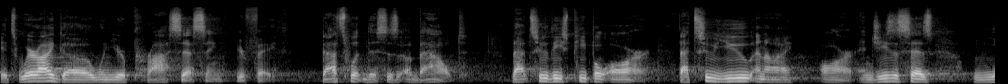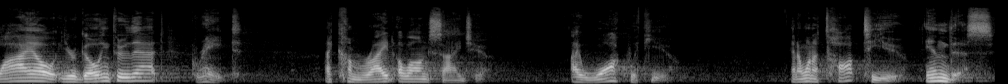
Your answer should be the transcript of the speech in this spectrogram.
it's where I go when you're processing your faith. That's what this is about. That's who these people are. That's who you and I are. And Jesus says, while you're going through that, great. I come right alongside you. I walk with you. And I want to talk to you in this.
